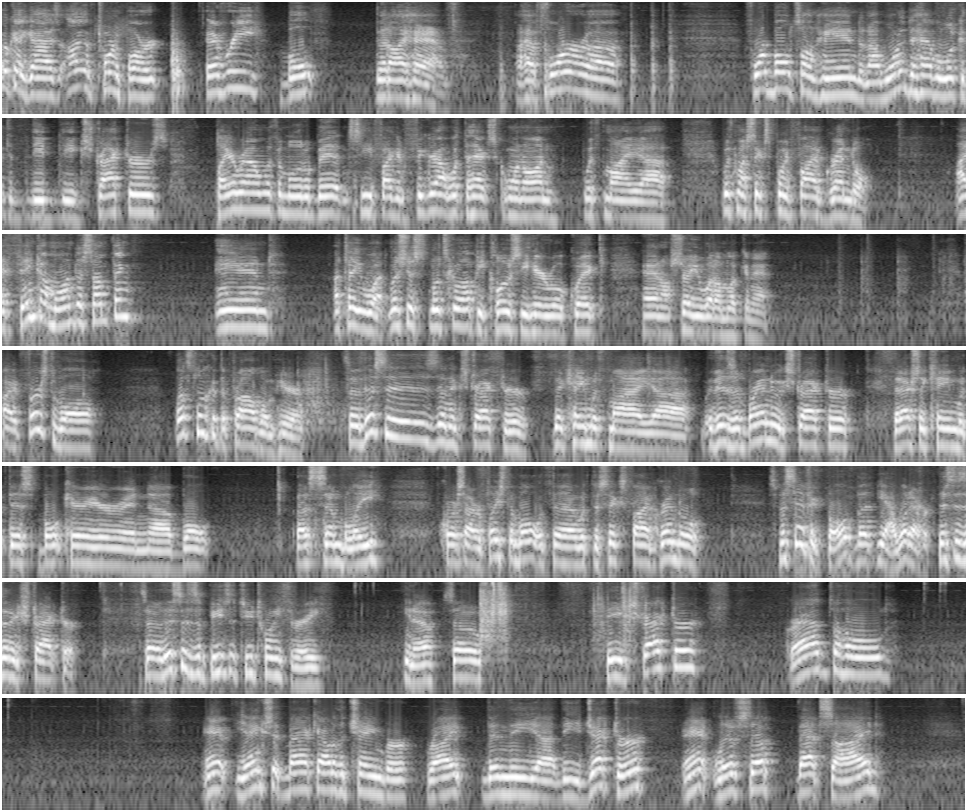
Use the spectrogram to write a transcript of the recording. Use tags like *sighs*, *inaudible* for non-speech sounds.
Okay guys, I have torn apart every bolt that I have. I have four uh, four bolts on hand and I wanted to have a look at the, the, the extractors, play around with them a little bit and see if I can figure out what the heck's going on with my uh, with my 6.5 Grendel. I think I'm onto something and I'll tell you what, let's just let's go up closey here real quick and I'll show you what I'm looking at. Alright, first of all, let's look at the problem here. So this is an extractor that came with my, uh, this is a brand new extractor that actually came with this bolt carrier and uh, bolt assembly. Of course I replaced the bolt with the, with the 6.5 Grendel specific bolt, but yeah, whatever. This is an extractor. So this is a piece of 223, you know, so the extractor grabs a hold and yanks it back out of the chamber, right? Then the uh, the ejector and lifts up that side,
